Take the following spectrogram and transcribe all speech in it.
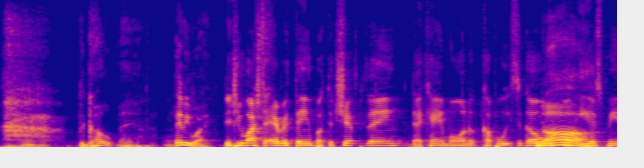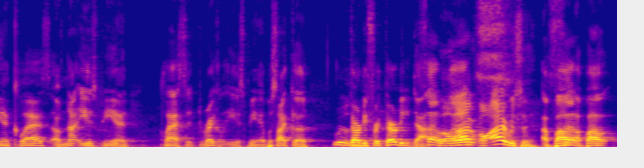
the goat, man. Anyway, Did you watch the Everything But the Chip thing that came on a couple weeks ago No. on ESPN Class? Um, not ESPN Classic, the regular ESPN. It was like a Really? thirty for thirty doc So- oh, I, oh Iverson. about So- about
